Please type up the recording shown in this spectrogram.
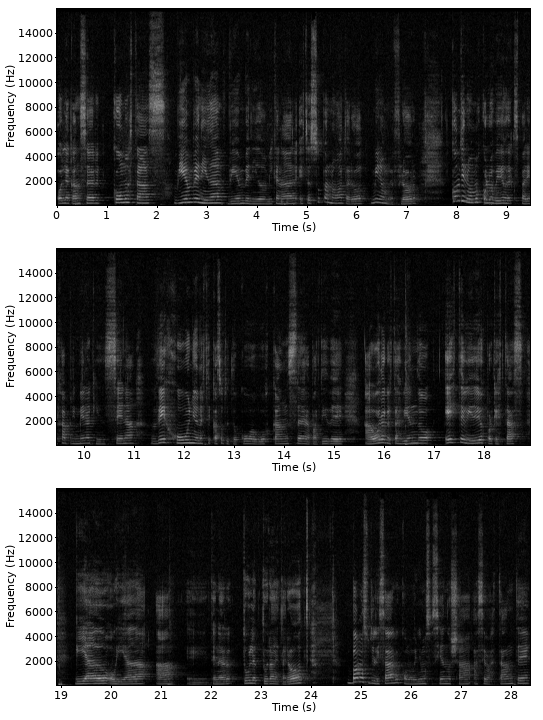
Hola cáncer, ¿cómo estás? Bienvenida, bienvenido a mi canal. Esto es Supernova Tarot, mi nombre es Flor. Continuamos con los videos de expareja primera quincena de junio. En este caso te tocó a vos cáncer. A partir de ahora que estás viendo este video es porque estás guiado o guiada a eh, tener tu lectura de tarot. Vamos a utilizar, como venimos haciendo ya hace bastante,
